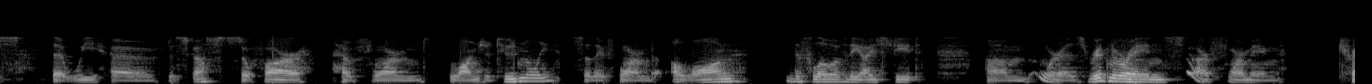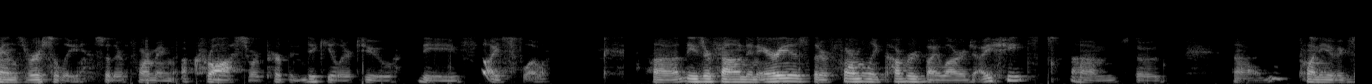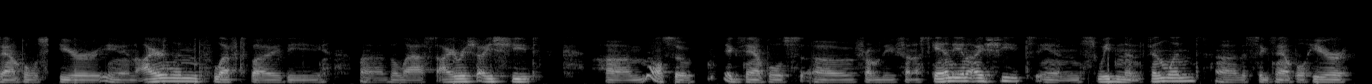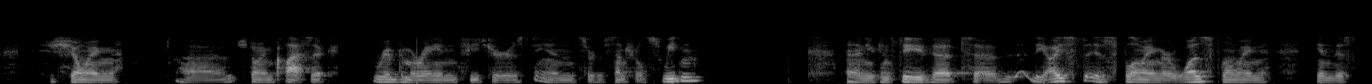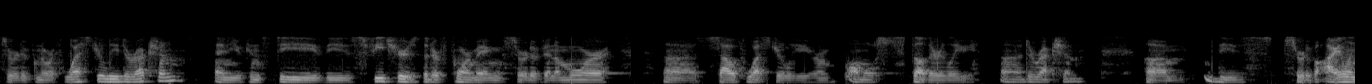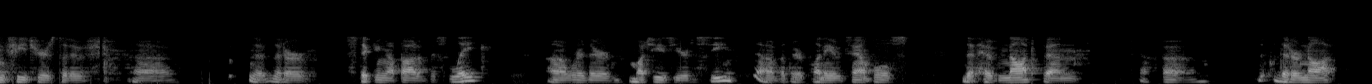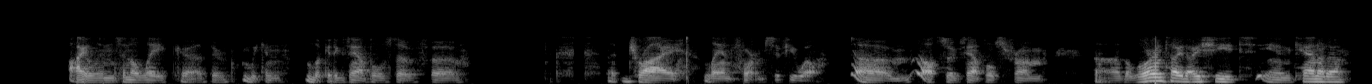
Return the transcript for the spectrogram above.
that we have discussed so far have formed longitudinally. So they've formed along the flow of the ice sheet, um, whereas moraines are forming transversely. So they're forming across or perpendicular to the ice flow. Uh, these are found in areas that are formerly covered by large ice sheets. Um, so uh, plenty of examples here in Ireland left by the, uh, the last Irish ice sheet. Um, also examples of, from the Fennoscandian ice sheet in Sweden and Finland. Uh, this example here is showing, uh, showing classic ribbed moraine features in sort of central Sweden. And you can see that uh, the ice is flowing or was flowing in this sort of northwesterly direction. And you can see these features that are forming sort of in a more uh, southwesterly or almost southerly uh, direction. Um, these sort of island features that have uh, that, that, are sticking up out of this lake, uh, where they're much easier to see. But there are plenty of examples that have not been that are not islands in a lake. there we can look at examples of dry landforms, if you will. Um, also examples from uh, the Laurentide ice sheet in Canada.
